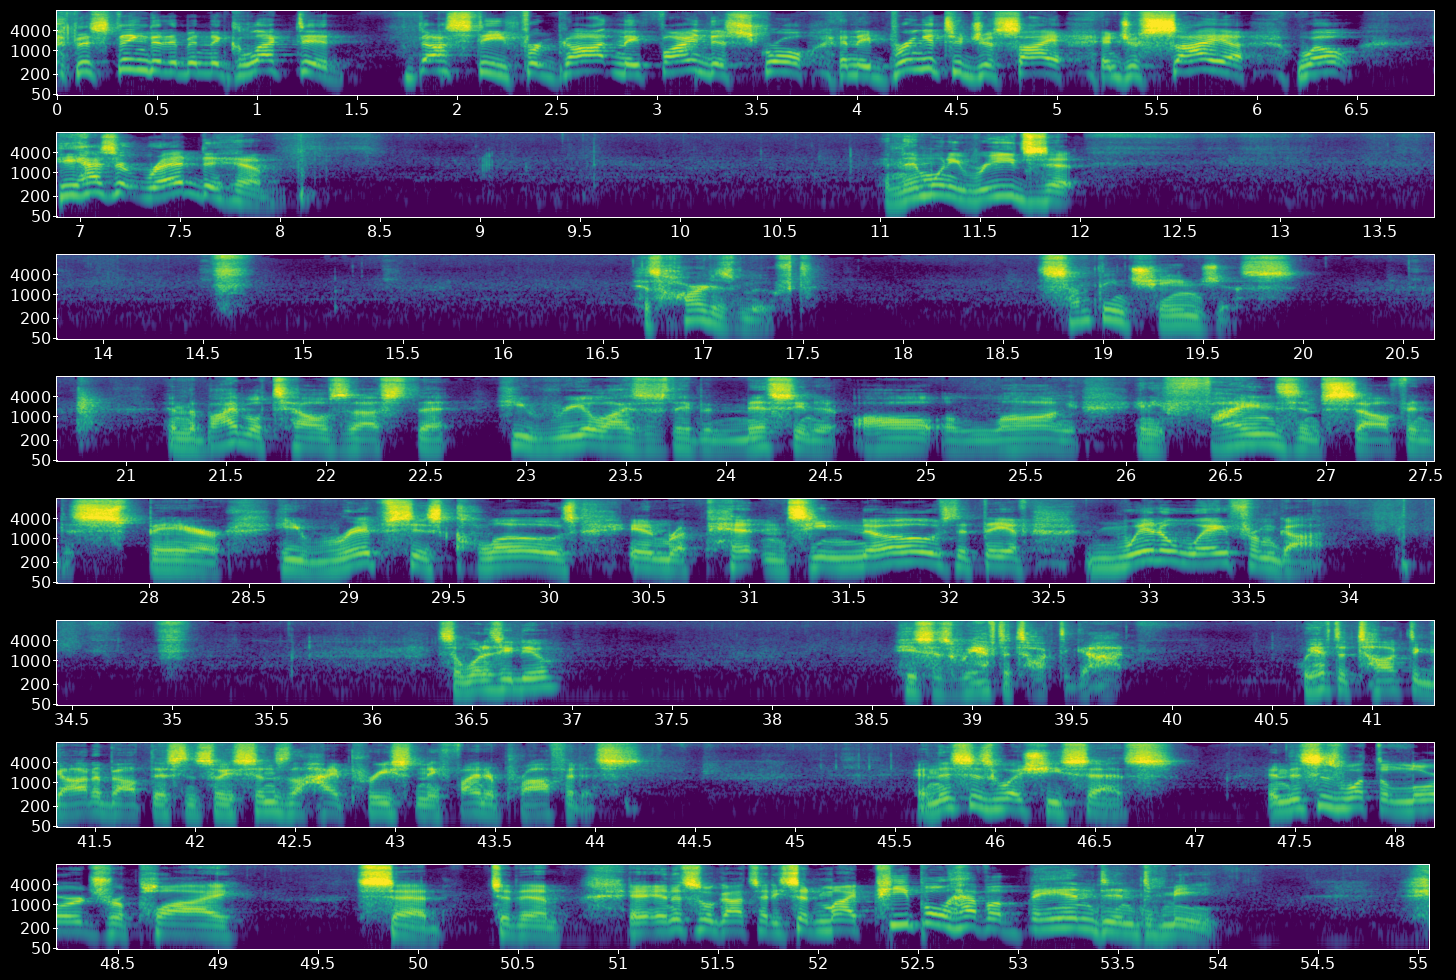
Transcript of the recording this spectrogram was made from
This thing that had been neglected, dusty, forgotten. They find this scroll and they bring it to Josiah. And Josiah, well, he has it read to him. And then when he reads it, his heart is moved. Something changes. And the Bible tells us that he realizes they've been missing it all along and he finds himself in despair. He rips his clothes in repentance. He knows that they have went away from God. So what does he do? He says, "We have to talk to God." We have to talk to God about this. And so he sends the high priest and they find a prophetess. And this is what she says. And this is what the Lord's reply said to them. And this is what God said He said, My people have abandoned me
